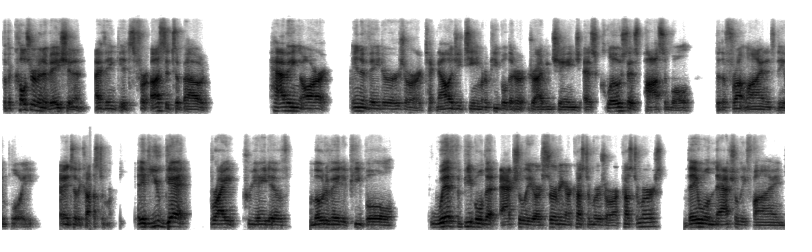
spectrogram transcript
For the culture of innovation, I think it's for us, it's about having our innovators or our technology team or people that are driving change as close as possible to the front line and to the employee and to the customer. If you get bright, creative, motivated people with the people that actually are serving our customers or our customers, they will naturally find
